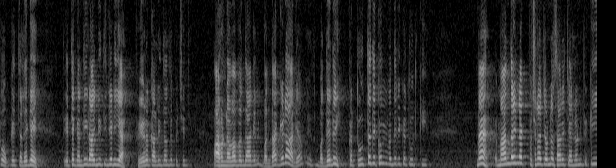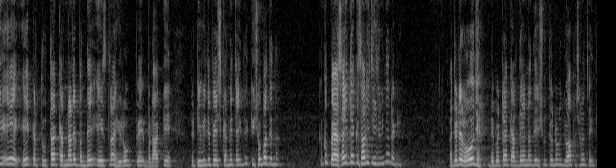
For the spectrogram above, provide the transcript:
ਭੋਗ ਕੇ ਚਲੇ ਗਏ, ਤੇ ਇੱਥੇ ਗੰਦੀ ਰਾਜਨੀਤੀ ਜਿਹੜੀ ਆ, ਫੇਰ ਅਕਾਲੀ ਦਲ ਦੇ ਪਿੱਛੇ ਜੀ। ਆਹ ਹੁਣ ਨਵਾਂ ਬੰਦਾ ਆ ਗਿਆ ਜੀ, ਬੰਦਾ ਕਿਹੜਾ ਆ ਗਿਆ? ਇਸ ਬੰਦੇ ਦੀ ਕਰਤੂਤ ਤਾਂ ਦੇਖੋ ਵੀ ਬੰਦੇ ਦੀ ਕਰਤੂਤ ਕੀ ਹੈ। ਮੈਂ ਇਮਾਨਦਾਰੀ ਨਾਲ ਪੁੱਛਣਾ ਚਾਹੁੰਦਾ ਸਾਰੇ ਚੈਨਲ ਨੂੰ ਵੀ ਕੀ ਇਹ ਇਹ ਕਰਤੂਤਾ ਕਰਨ ਵਾਲੇ ਬੰਦੇ ਇਸ ਤਰ੍ਹਾਂ ਹੀਰੋ ਪੇ- ਬਣਾ ਕੇ ਤੇ ਟੀਵੀ ਤੇ ਪੇਸ਼ ਕਰਨੇ ਚਾਹੀਦੇ? ਕੀ ਸ਼ੋਭਾ ਦਿੰਦਾ? ਕਿਉਂਕਿ ਪੈਸਾ ਹੀ ਤਾਂ ਇੱਕ ਸਾਰੀ ਚੀਜ਼ ਨਹੀਂ ਨਾ ਰਹੀ ਆ ਜਿਹੜੇ ਰੋਜ਼ ਡਿਬੇਟਾਂ ਕਰਦੇ ਇਹਨਾਂ ਦੇ ਇਸ਼ੂ ਤੇ ਉਹਨਾਂ ਨੂੰ ਜਵਾਬ ਪੁੱਛਣਾ ਚਾਹੀਦਾ।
